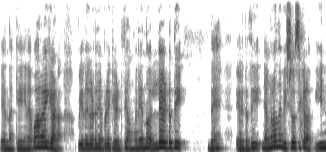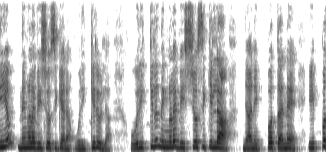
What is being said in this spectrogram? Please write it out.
എന്നൊക്കെ ഇങ്ങനെ പറയുകയാണ്. അപ്പോൾ ഇത് കഴിഞ്ഞപ്പോഴേക്ക് എടുത്തി അങ്ങനെയൊന്നും അല്ല എടുത്തി ദേ എടുത്തി ഞങ്ങളൊന്ന് വിശ്വസിക്കണം. ഇനിയും നിങ്ങളെ വിശ്വസിക്കാനോ. ഒരിക്കലുമില്ല ഒരിക്കലും നിങ്ങളെ വിശ്വസിക്കില്ല. ഞാൻ ഇപ്പോൾ തന്നെ ഇപ്പോൾ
